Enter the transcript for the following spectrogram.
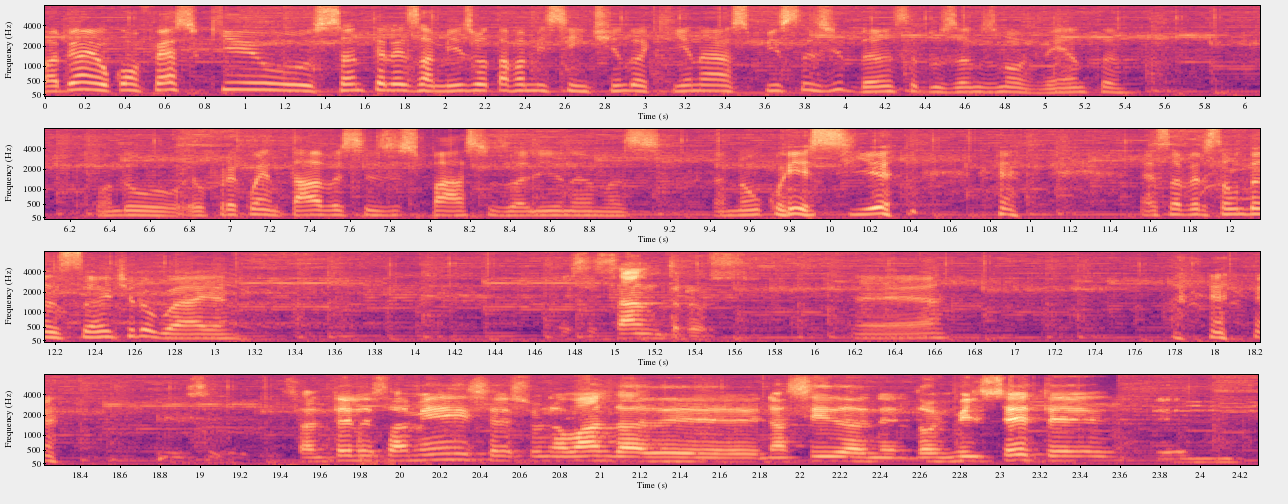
Fabiano, eu confesso que o Santelesamis eu tava me sentindo aqui nas pistas de dança dos anos 90, quando eu frequentava esses espaços ali, né, mas eu não conhecia essa versão dançante uruguaia. Esos antros. É, Santeles Amis es una banda de, nacida en el 2007. en-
